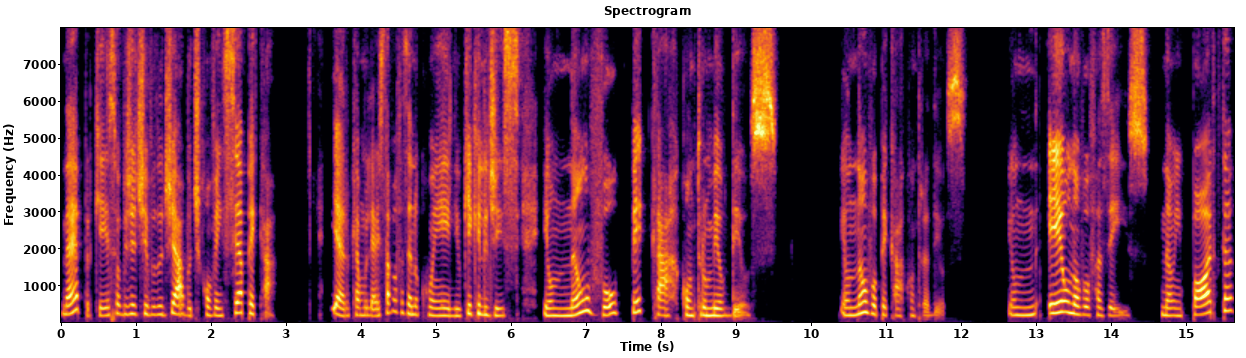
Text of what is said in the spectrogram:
né? Porque esse é o objetivo do diabo, de convencer a pecar. E era o que a mulher estava fazendo com ele. O que que ele disse? Eu não vou pecar contra o meu Deus. Eu não vou pecar contra Deus. Eu, eu não vou fazer isso. Não importa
